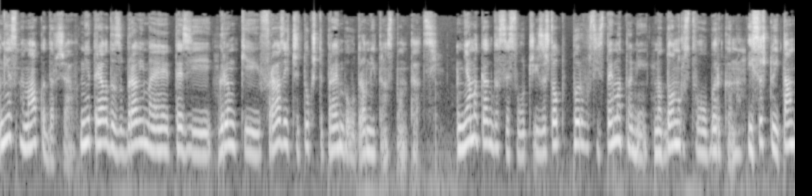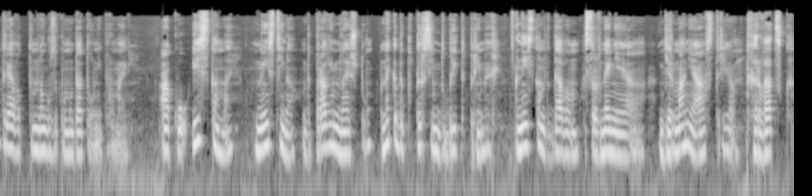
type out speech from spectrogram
ние сме малка държава. Ние трябва да забравиме тези гръмки фрази, че тук ще правим белодробни трансплантации. Няма как да се случи, защото първо системата ни на донорство е объркана. И също и там трябват много законодателни промени. Ако искаме наистина да правим нещо, нека да потърсим добрите примери. Не искам да давам сравнения Германия, Австрия, Хрватска.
